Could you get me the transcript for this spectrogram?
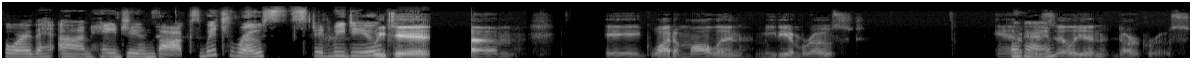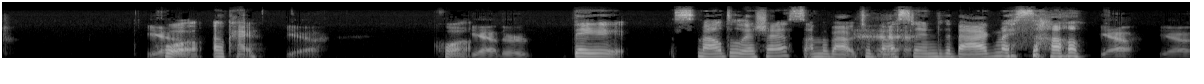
for the um, Hey June box. Which roasts did we do? We did um, a Guatemalan medium roast and Okay. a Brazilian dark roast. Yeah. Cool. Okay. Yeah. Cool. Yeah. They're They smell delicious. I'm about to bust into the bag myself. yeah. Yeah.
